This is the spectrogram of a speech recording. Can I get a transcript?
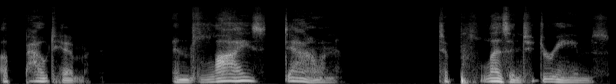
about him and lies down to pleasant dreams.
